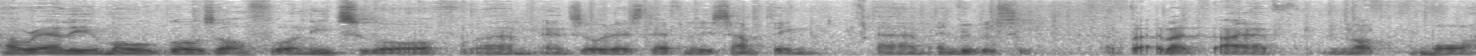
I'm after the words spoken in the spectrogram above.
how rarely Mo goes off or needs to go off, um, and so there's definitely something, um, and we will see. But, but I have not more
